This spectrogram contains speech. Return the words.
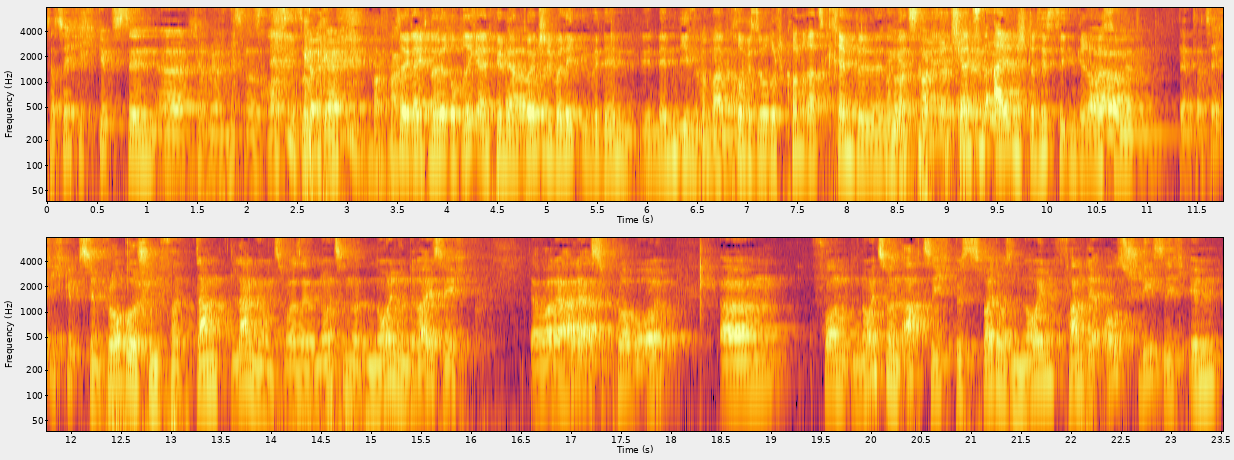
tatsächlich gibt es den, äh, ich habe mir ein bisschen was rausgesucht, gell? Aber Ich soll gleich eine neue Rubrik einführen. Wir Ja. haben vorhin schon überlegt, wie wir nennen. Wir nennen die jetzt einfach mal provisorisch Konrads Krempel, wenn Konrads ganzen, ganzen alten Statistiken rausholt. Ähm, denn tatsächlich gibt es den Pro Bowl schon verdammt lange, und zwar seit 1939. Da war der allererste Pro Bowl. Ähm, von 1980 bis 2009 fand er ausschließlich im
